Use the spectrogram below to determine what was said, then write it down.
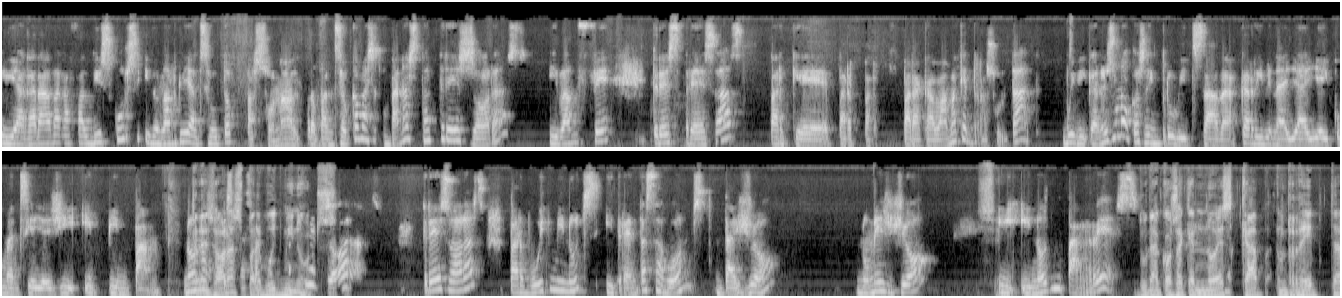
li agrada agafar el discurs i donar-li el seu toc personal. Però penseu que van estar tres hores i van fer tres preses perquè, per, per, per acabar amb aquest resultat. Vull dir que no és una cosa improvisada que arribin allà i ell comenci a llegir i pim-pam. No, Tres hores és que per vuit minuts. Tres hores. Tres hores per 8 minuts i 30 segons de jo, només jo, Sí. i, i no dir per res. D'una cosa que no és cap repte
